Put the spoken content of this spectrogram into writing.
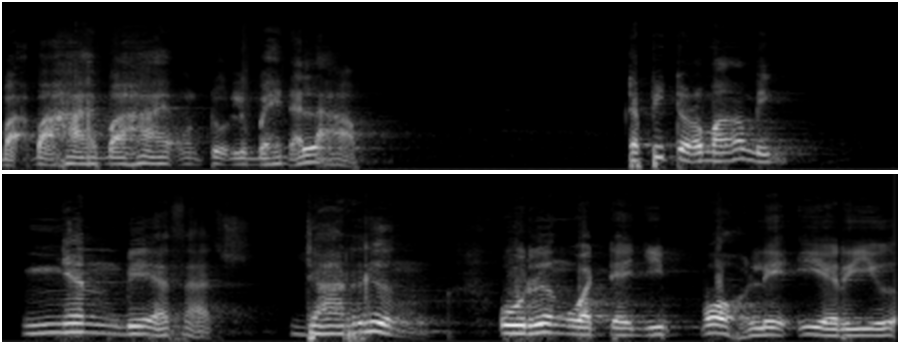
Bahai-bahai untuk lebih dalam. Tapi ramah ambil. Nyan biasa. Jarang. Orang wate jipoh le iya ria.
